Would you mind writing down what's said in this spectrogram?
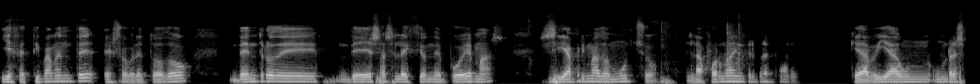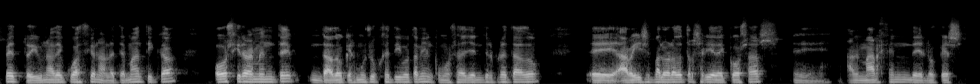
Y efectivamente, eh, sobre todo dentro de, esa selección de poemas, sí ha primado mucho la forma de interpretar que había un, respeto y una adecuación a la temática, o si realmente, dado que es muy subjetivo también cómo se haya interpretado, eh, habéis valorado otra serie de cosas eh, al margen de lo que es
